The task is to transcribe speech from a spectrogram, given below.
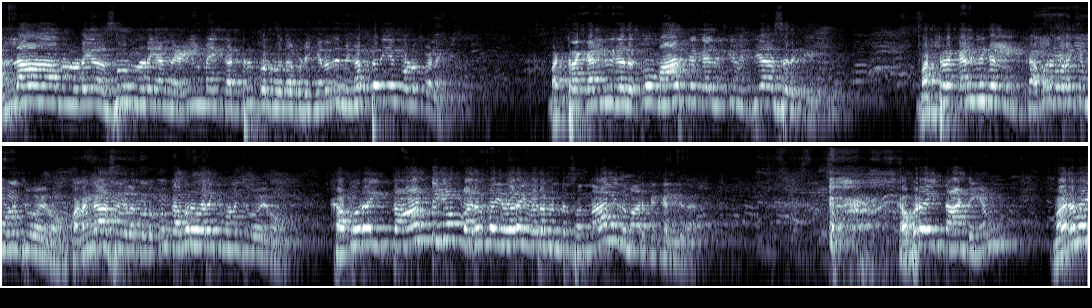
அல்லாமனுடைய ரசூலுடைய அந்த இல்மை கற்றுக்கொள்வது அப்படிங்கிறது மிகப்பெரிய கொடுப்பினை. மற்ற கல்விகளுக்கும் மார்க்க கல்விக்கும் வித்தியாசம் இருக்கு. மற்ற கல்விகள் கபர் வரைக்கும் முடிஞ்சு போயிடும் பணங்காசுகளை கொடுக்கும் கபர் வரைக்கும் முடிஞ்சு போயிடும் கபரை தாண்டியும் வறுமை வரை வரும் என்று சொன்னால் இது மார்க்க கல்விதான் கபரை தாண்டியும் மறுமை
